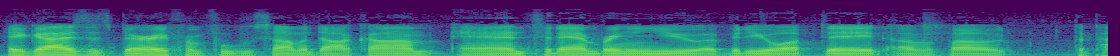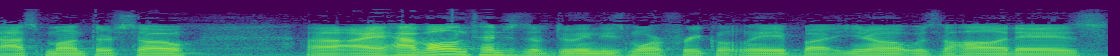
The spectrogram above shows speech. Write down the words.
Hey guys, it's Barry from Fubusama.com, and today I'm bringing you a video update of about the past month or so. Uh, I have all intentions of doing these more frequently, but you know, it was the holidays,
